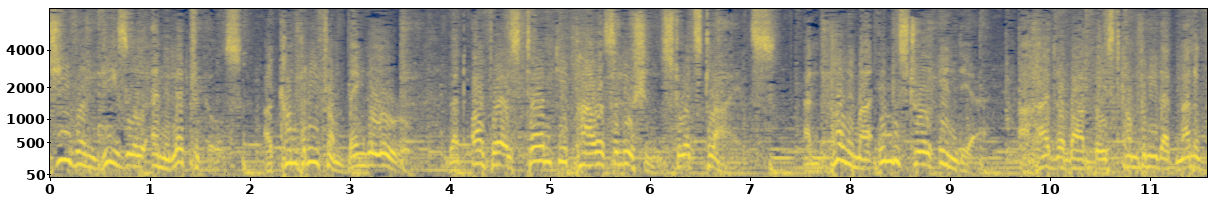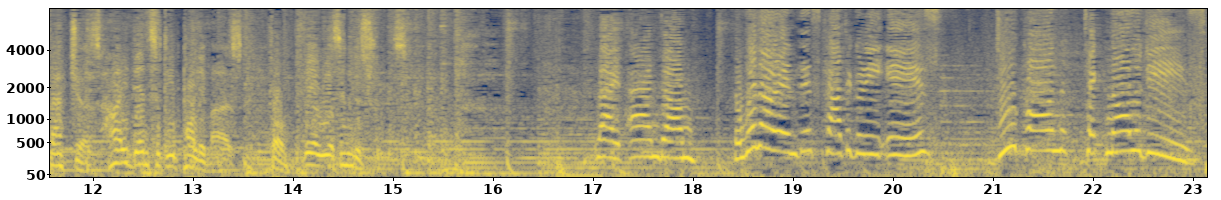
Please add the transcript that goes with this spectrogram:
Jeevan Diesel and Electricals, a company from Bengaluru that offers turnkey power solutions to its clients. And Polymer Industrial India, a Hyderabad-based company that manufactures high-density polymers for various industries. Right, and um, the winner in this category is Ducon Technologies.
